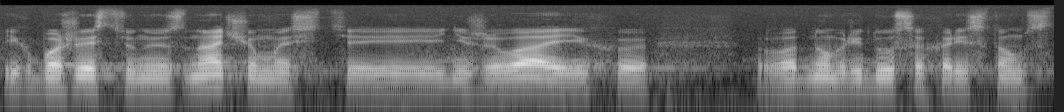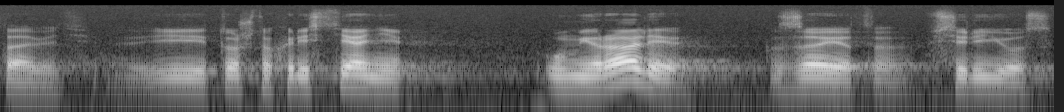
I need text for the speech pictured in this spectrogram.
их божественную значимость и не желая их в одном ряду со Христом ставить. И то, что христиане умирали за это всерьез,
